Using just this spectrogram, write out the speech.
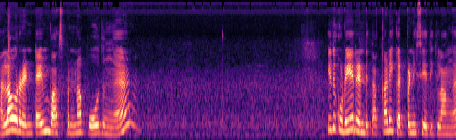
நல்லா ஒரு ரெண்டு டைம் வாஷ் பண்ணால் போதுங்க. இது கூடயே ரெண்டு தக்காளி கட் பண்ணி சேர்த்திக்கலாங்க.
